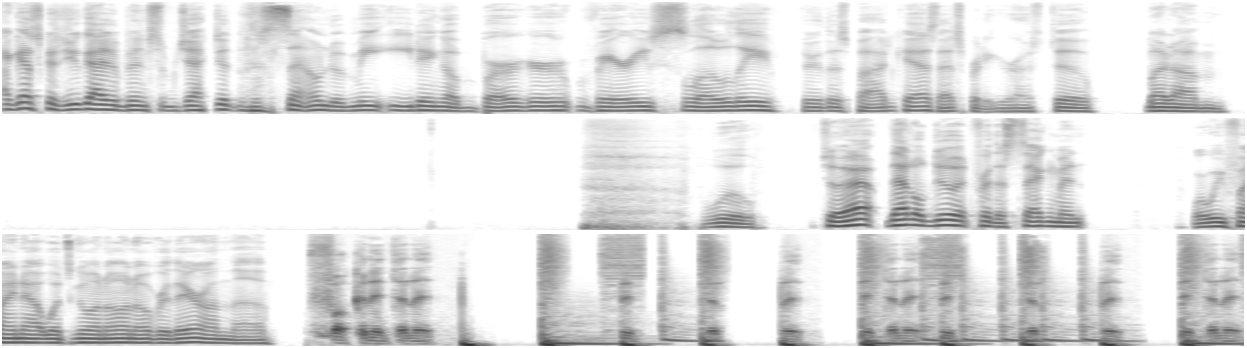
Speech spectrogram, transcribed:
I guess because you guys have been subjected to the sound of me eating a burger very slowly through this podcast. That's pretty gross too. But um, woo. So that that'll do it for the segment where we find out what's going on over there on the fucking internet. Internet. Internet.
